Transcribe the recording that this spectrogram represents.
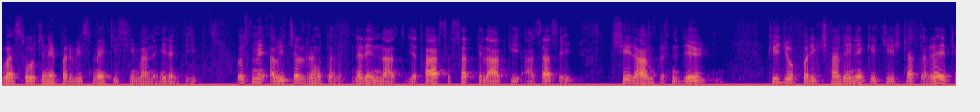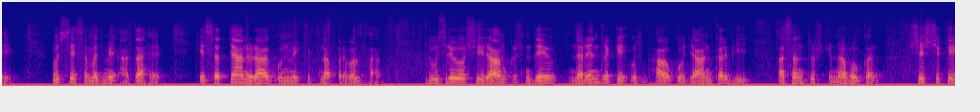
वह सोचने पर विस्मय की सीमा नहीं रहती। उसमें अविचल रहकर नरेंद्रनाथ यथार्थ सत्य लाभ की आशा से श्री रामकृष्ण देव की जो परीक्षा लेने की चेष्टा कर रहे थे, उससे समझ में आता है कि सत्यानुराग उनमें कितना प्रबल था। दूसरे ओर श्री रामकृष्ण देव नरेंद्र के उस भाव को जानकर भी असंतुष्ट न होकर शिष्य के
